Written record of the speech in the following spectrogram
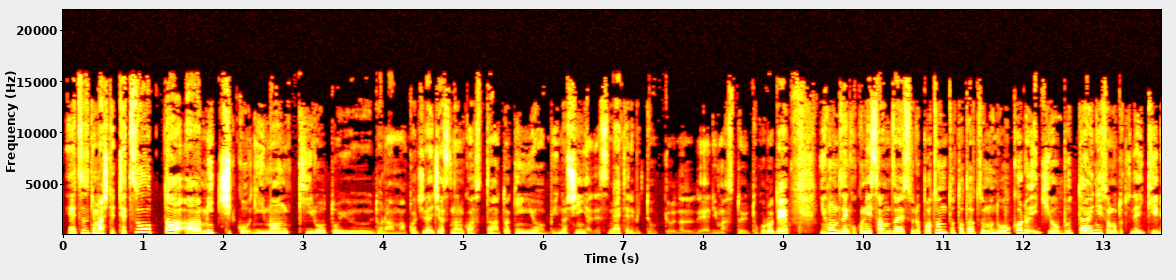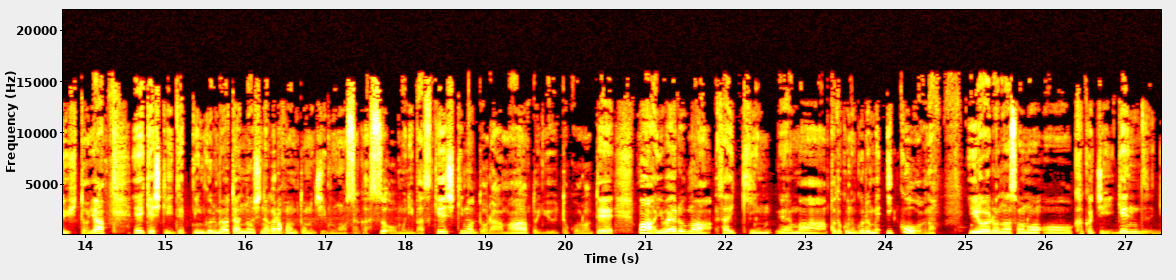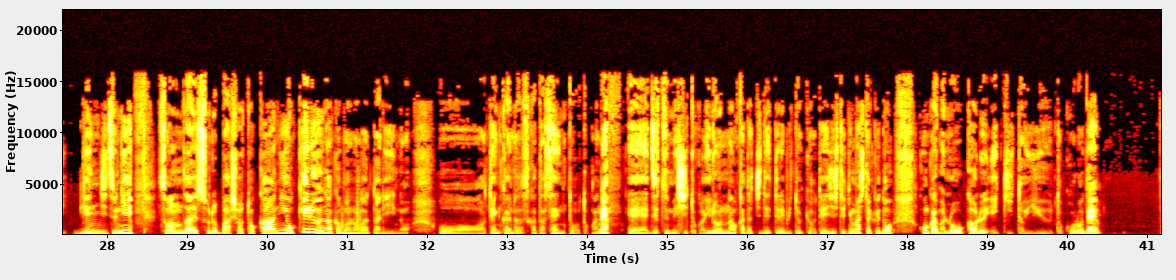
えー続きまして、鉄オタ、あみちこ2万キロというドラマ。こちら1月7日スタート、金曜日の深夜ですね。テレビ東京などでやりますというところで、日本全国に散在するポツンと佇むローカル駅を舞台にその土地で生きる人や、えー景色、絶品グルメを堪能しながら本当の自分を探すオムニバス形式のドラマというところで、まあ、いわゆるまあ、最近、えーまあ、孤独のグルメ以降の、いろいろなその、各地、現、現実に存在する場所とかにおけるなんか物語の展開のさせ方、銭湯とかね、えー絶飯とかいろんな形でテレビ東京を提示してきましたけど、今回はローカル駅というところで、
